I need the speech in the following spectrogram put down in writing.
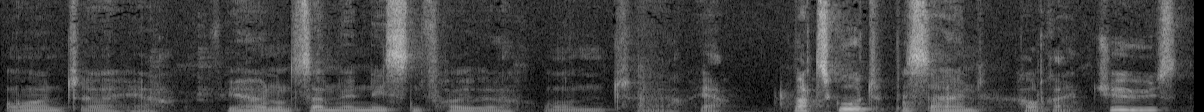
Und äh, ja, wir hören uns dann in der nächsten Folge. Und äh, ja, macht's gut. Bis dahin. Haut rein. Tschüss.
